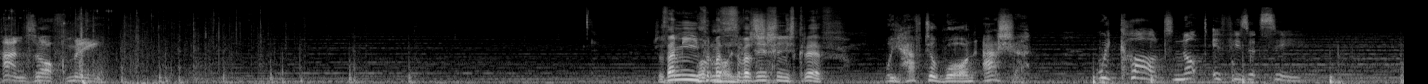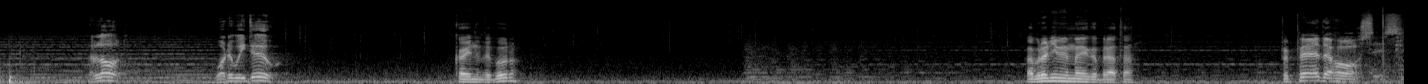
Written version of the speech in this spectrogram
hands off me! Czasami informacje są ważniejsze niż krew. We have to warn Asher. We can't, not if he's at sea. My lord, what do we do? Kolejny wybór. Obronimy mojego brata. Prepare the horses.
